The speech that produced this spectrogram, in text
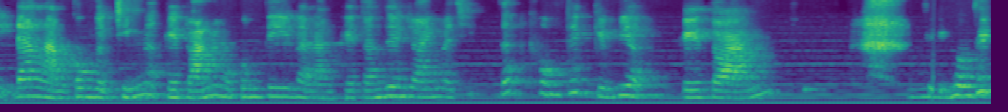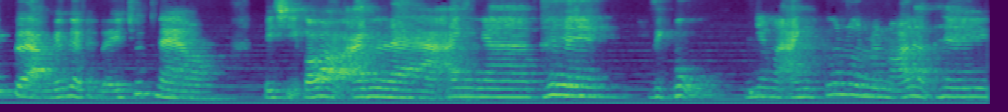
Chị đang làm công việc chính là kế toán cho một công ty và làm kế toán riêng cho anh và chị rất không thích cái việc kế toán. Chị không thích làm cái việc đấy chút nào. Thì chị có bảo anh là anh thuê dịch vụ, nhưng mà anh cứ luôn luôn nói là thuê,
